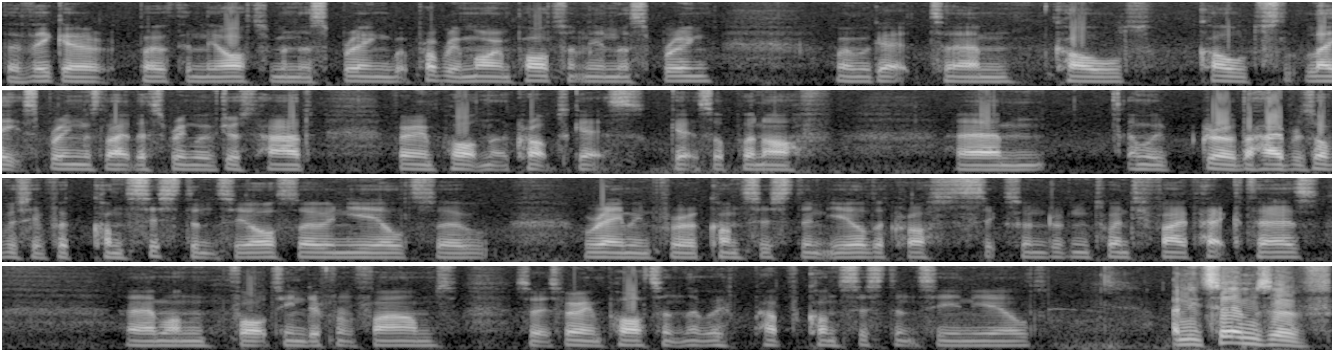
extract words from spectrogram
the vigour both in the autumn and the spring, but probably more importantly in the spring when we get um, cold, cold late springs like the spring we've just had. Very important that the crops gets gets up and off. Um, and we grow the hybrids obviously for consistency also in yield. So we're aiming for a consistent yield across 625 hectares um, on 14 different farms. So it's very important that we have consistency in yield. And in terms of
